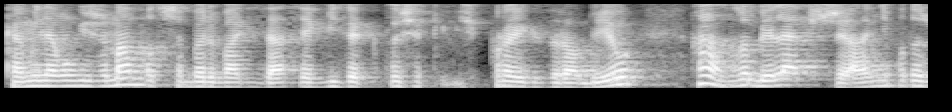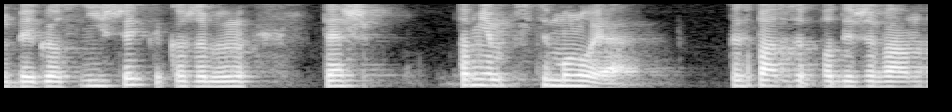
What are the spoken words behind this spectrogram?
Kamila mówi, że mam potrzebę rywalizacji. Jak widzę, jak ktoś jakiś projekt zrobił, ha, zrobię lepszy, ale nie po to, żeby go zniszczyć, tylko żebym też, to mnie stymuluje. To jest bardzo, podejrzewam,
